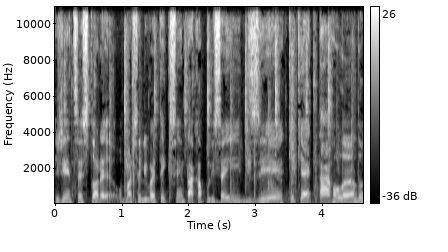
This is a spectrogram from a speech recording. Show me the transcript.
Gente, essa história. O Marcelinho vai ter que sentar com a polícia e dizer o que, que é que tá rolando.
